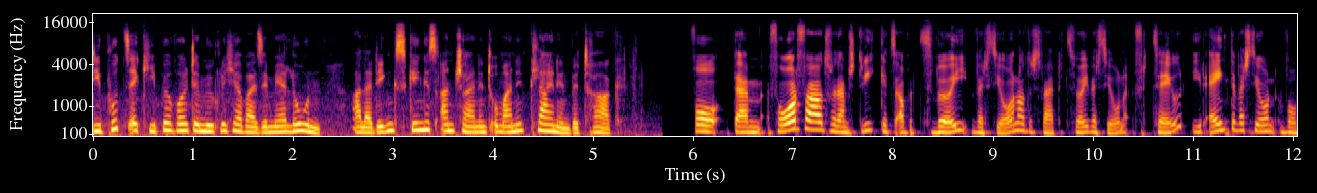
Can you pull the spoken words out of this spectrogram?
Die Putzequipe wollte möglicherweise mehr Lohn. Allerdings ging es anscheinend um einen kleinen Betrag. Von dem Vorfall, von dem Streit gibt es aber zwei Versionen, oder es werden zwei Versionen erzählt. In der einen Version will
